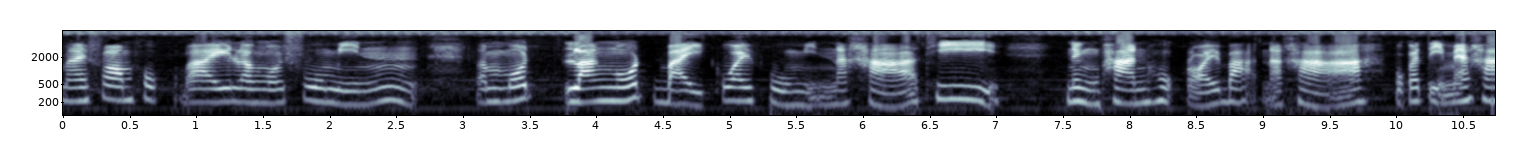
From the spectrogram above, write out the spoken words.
ไม้ฟอร์มหกใบละงดฟูมินละมดละงดใบกล้วยฟูมินนะคะที่หนึ่งพันหกร้อยบาทนะคะ ปกติแม่ค้า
